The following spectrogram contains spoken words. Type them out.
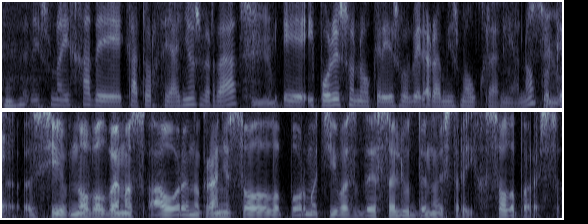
Tenéis una hija de 14 años, ¿verdad? Sí. Eh, y por eso no queréis volver ahora mismo a Ucrania, ¿no? Sí, Porque eh, sí, no volvemos ahora en Ucrania solo por motivos de salud de nuestra hija, solo por eso.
